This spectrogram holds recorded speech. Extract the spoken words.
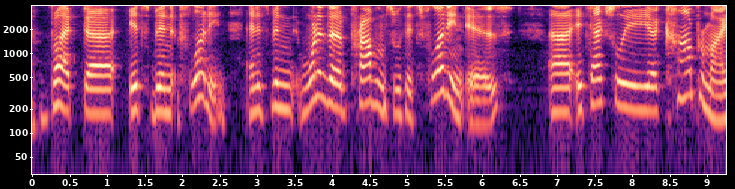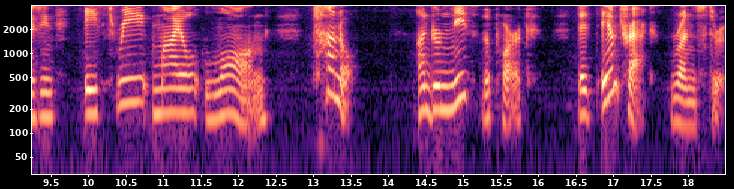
but uh, it's been flooding, and it's been one of the problems with its flooding is uh, it's actually uh, compromising a three mile long tunnel underneath the park that Amtrak runs through.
